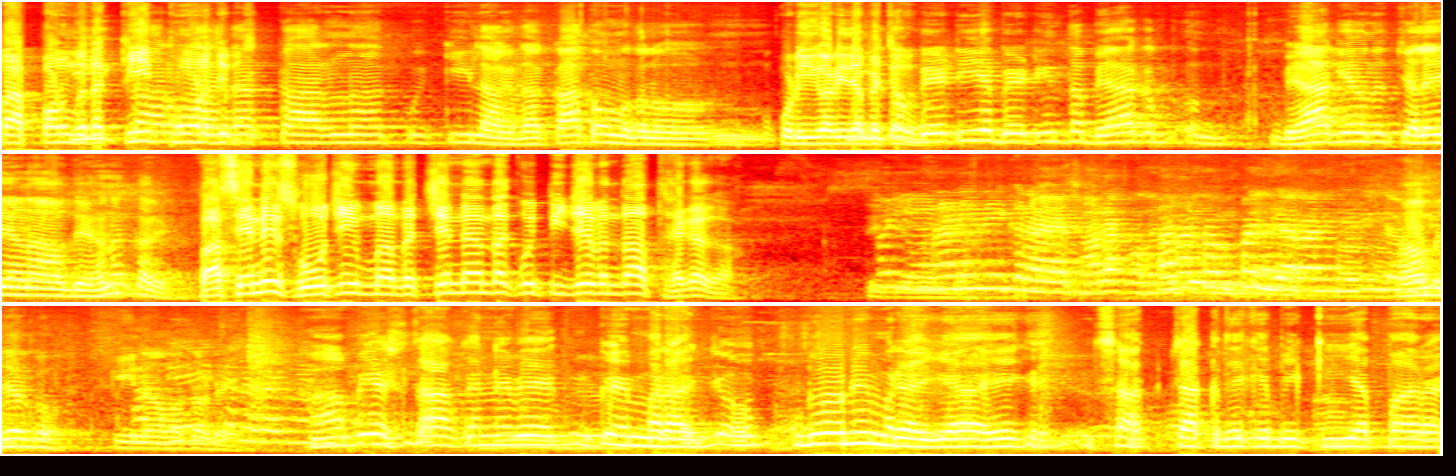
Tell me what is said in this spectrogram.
ਪਾਪਾ ਨੂੰ ਪਤਾ ਕੀ ਕਾਰਨ ਫੋਨ 'ਚ? ਕਾਰਨ ਕੋਈ ਕੀ ਲੱਗਦਾ? ਕਾਹ ਤੋਂ ਮਤਲਬ ਕੁੜੀ ਗਾੜੀ ਦਾ ਤਾਂ ਵਿੱਚ ਬੇਟੀ ਹੈ ਬੇਟੀ ਨੂੰ ਤਾਂ ਵਿਆਹ ਵਿਆਹ ਕੇ ਉਹਨੇ ਚਲੇ ਜਾਣਾ ਆਪਦੇ ਹਨਾ ਘਰੇ? ਬਸ ਇਹਨੇ ਸੋਚ ਹੀ ਮ- ਬੱਚੇ ਨੇ ਦਾ ਕੋਈ ਤੀਜੇ ਬੰਦਾ ਹੱਥ ਹੈਗਾਗਾ ਨਹੀਂ ਕਰਾਇਆ ਸਾਰਾ ਕੁਝ ਹਾਂ ਬਜ਼ੁਰਗੋ। ਕੀ ਨਾਮ ਆ ਤੁਹਾਡੇ? ਹਾਂ ਵੀ ਅਸੀਂ ਤਾਂ ਆਪ ਕਹਿੰਦੇ ਵੀ ਕਿ ਮਰਾ ਉਹ ਕੁੜੀ ਉਹ ਨਹੀਂ ਮਰਾਈ ਆ ਇਹ ਚੱਕ ਚੱਕ ਦੇ ਕੇ ਵੀ ਕੀ ਆਪਾਂ ਰ-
